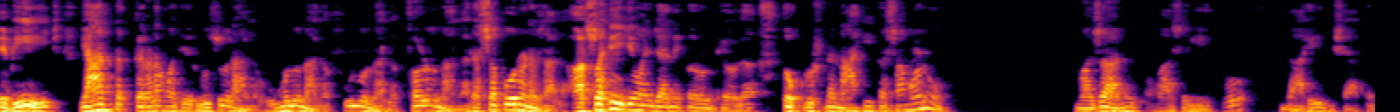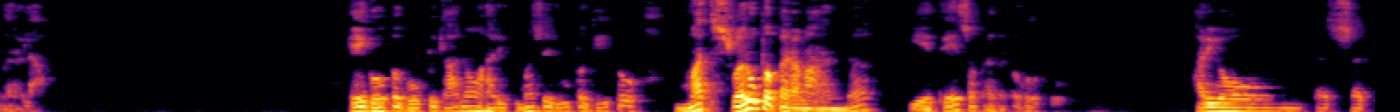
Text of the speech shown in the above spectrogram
ते बीज या अंतकरणामध्ये रुजून आलं उमलून आलं फुलून आलं फळून आलं रसपूर्ण झालं. असं हे जीवन ज्याने करून ठेवलं तो कृष्ण नाही कसा म्हणू. माझा अनुभव असं येतो दाही दिशात भरला. हे गोप गोपिकानो हरी तुमसे रूप घेतो. मत स्वरूप परमानंद येथेच प्रगट होतो. हरिओम तत्सत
